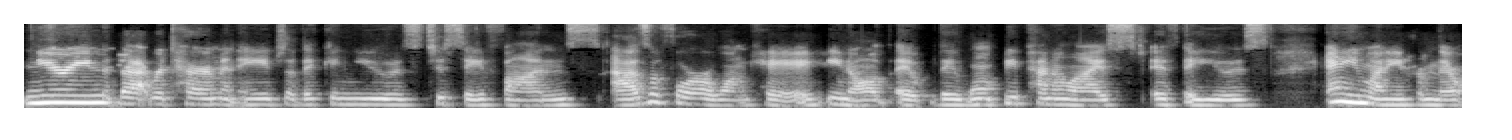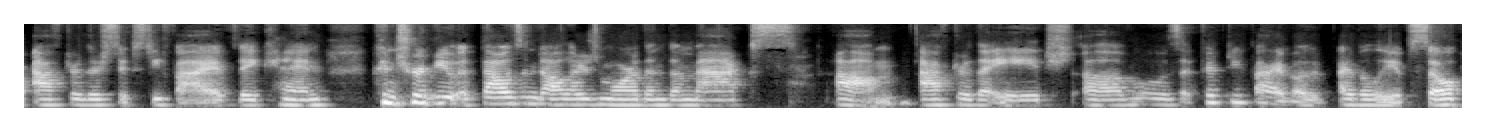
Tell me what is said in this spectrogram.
nearing that retirement age that they can use to save funds as a 401k. You know, they, they won't be penalized if they use any money from there after they're 65. They can contribute a thousand dollars more than the max um, after the age of what was it, 55, I believe. So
